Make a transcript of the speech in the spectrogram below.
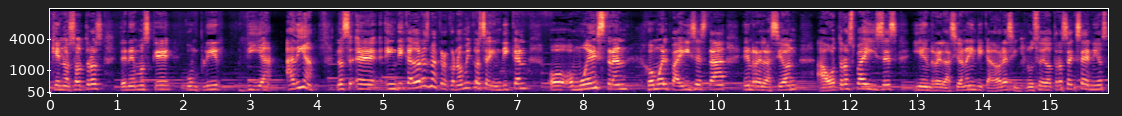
que nosotros tenemos que cumplir día a día. Los eh, indicadores macroeconómicos se indican o muestran cómo el país está en relación a otros países y en relación a indicadores incluso de otros sexenios,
